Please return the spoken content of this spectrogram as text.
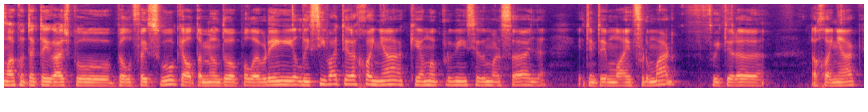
lá contactei o gajo pelo, pelo Facebook, ela também me deu a palavrinha e ele disse: "Ih, vai ter a Ronhac, que é uma província de Marselha. Eu tentei-me lá informar, fui ter a, a Ronhac,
